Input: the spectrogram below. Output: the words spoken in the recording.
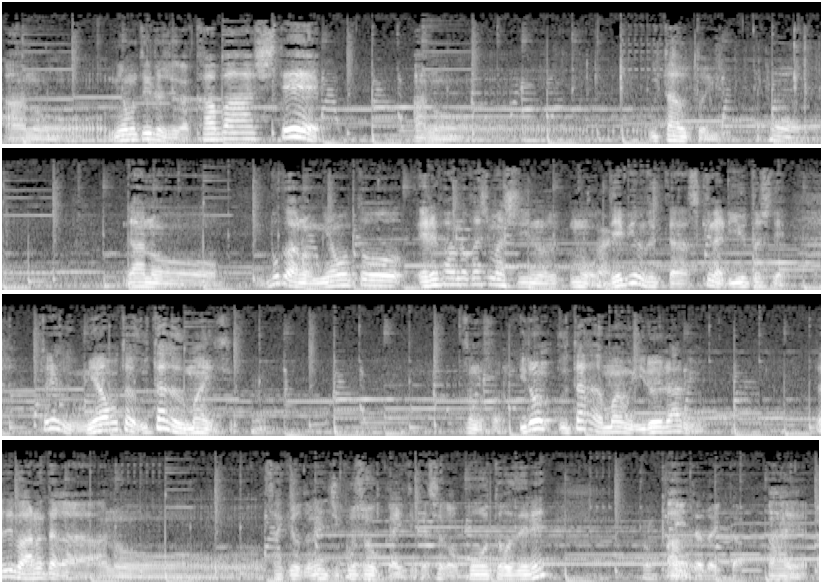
あの宮本浩次がカバーしてあの歌うという。であの僕はあの宮本エレファントカシマシのもうはい。デビューの時から好きな理由として、とにかく宮本は歌がうまいんですよ、そのそのいろん歌がうまいもいろいろあるよ。例えばあなたがあの先ほどね自己紹介というかその冒頭でね。来ていただいた。はいあ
